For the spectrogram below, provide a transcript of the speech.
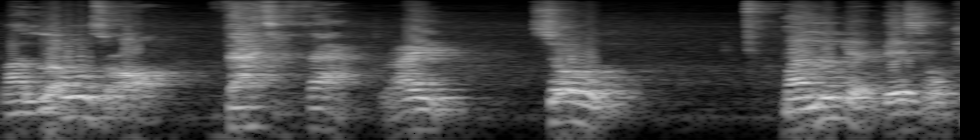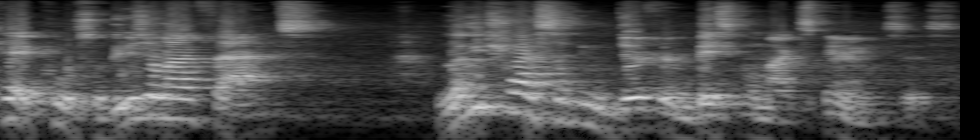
my levels are off. That's a fact, right? So when I look at this, okay, cool. So these are my facts. Let me try something different based on my experiences.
